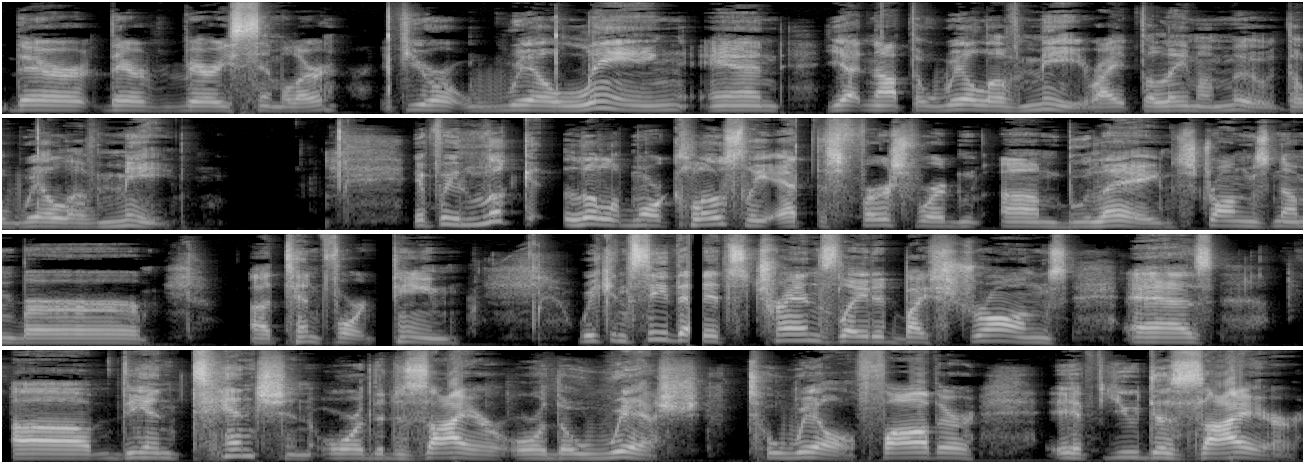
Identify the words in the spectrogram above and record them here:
they're they're very similar. If you're willing and yet not the will of me, right? The lema mu, the will of me. If we look a little more closely at this first word, um, boule, Strong's number uh, 1014, we can see that it's translated by Strong's as uh, the intention or the desire or the wish to will. Father, if you desire.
